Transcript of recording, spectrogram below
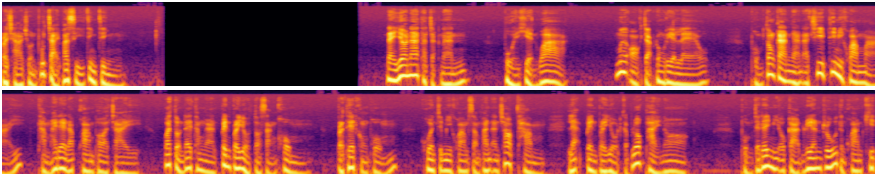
ประชาชนผู้จ่ายภาษีจริง ๆ ในย่อหน้าถัดจากนั้น ป่วยเขียนว่า เมื่อออกจากโรงเรียนแล้ว ผมต้องการงานอาชีพที่มีความหมายทำให้ได้รับความพอใจ ว่าตนได้ทำงานเป็นประโยชน์ต่อสังคม ประเทศของผมควรจะมีความสัมพันธ์อันชอบธรรม และเป็นประโยชน์กับโลกภายนอก ผมจะได้มีโอกาสเรียนรู้ถึงความคิด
